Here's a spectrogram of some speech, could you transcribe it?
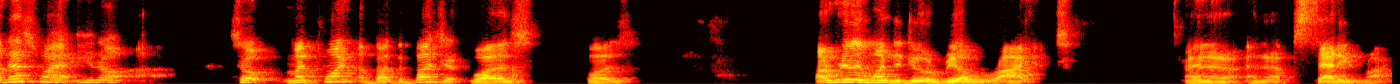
that's why you know. So my point about the budget was was I really wanted to do a real riot and, a, and an upsetting riot,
